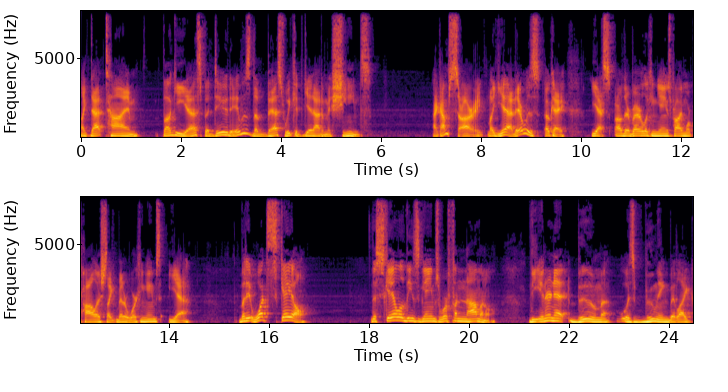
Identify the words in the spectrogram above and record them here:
like that time, buggy, yes, but dude, it was the best we could get out of machines. Like, I'm sorry. Like, yeah, there was, okay, yes, are there better looking games, probably more polished, like better working games? Yeah. But at what scale? The scale of these games were phenomenal the internet boom was booming, but like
